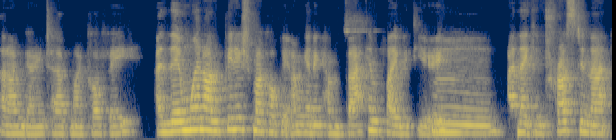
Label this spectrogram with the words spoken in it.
and I'm going to have my coffee. And then when I'm finished my coffee, I'm going to come back and play with you. Mm, And they can trust in that.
